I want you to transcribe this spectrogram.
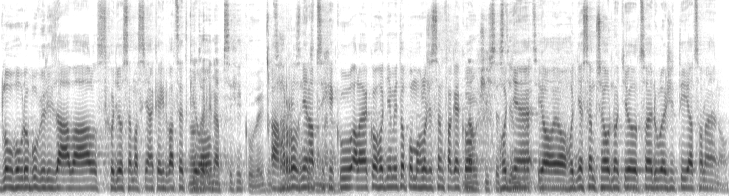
dlouhou dobu vylizával, schodil jsem asi nějakých 20 kg. No to je i na psychiku, víš? A hrozně na psychiku, ale jako hodně mi to pomohlo, že jsem fakt jako hodně, jo, jo, hodně jsem přehodnotil, co je důležitý a co ne, no.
